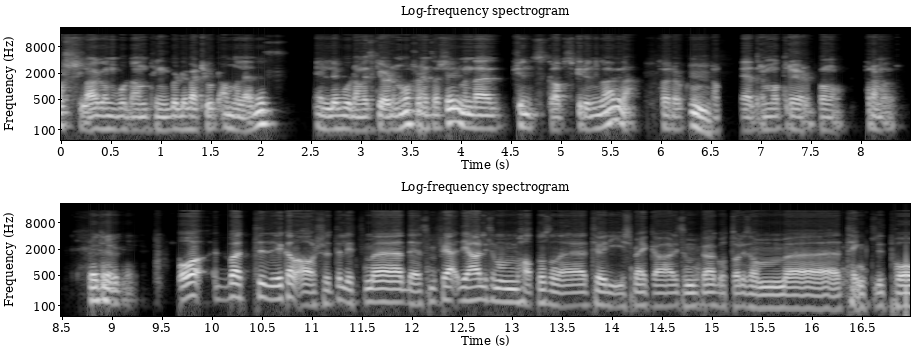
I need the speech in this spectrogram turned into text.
forslag om hvordan ting burde vært gjort annerledes, eller hvordan vi skal gjøre det nå, for den saks skyld, men det er kunnskapsgrunnlag da, for å komme mm. fram til bedre måter å gjøre det på nå fremover. Det er trevelig. Og bare til Vi kan avslutte litt med det som For jeg, har liksom hatt noen sånne teorier som jeg ikke har, liksom, jeg har gått og liksom, uh, tenkt litt på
